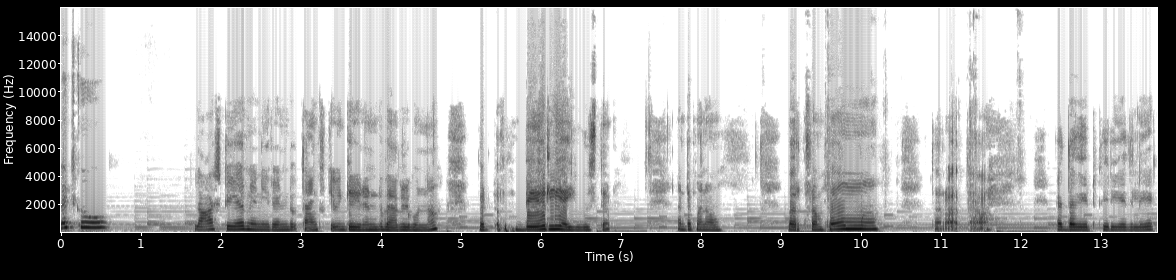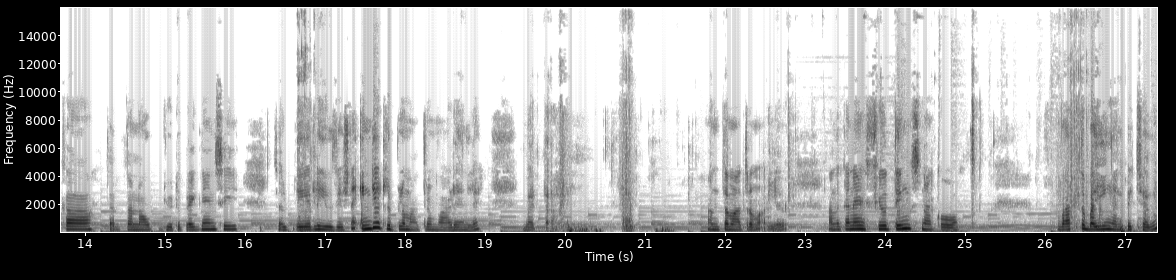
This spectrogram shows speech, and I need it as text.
లెట్స్ గో లాస్ట్ ఇయర్ నేను ఈ రెండు థ్యాంక్స్ గివింగ్కి ఈ రెండు బ్యాగులు కొన్నా but barely I use them అంటే మనం వర్క్ ఫ్రమ్ హోమ్ తర్వాత పెద్దగా ఎటు తిరిగేది లేక తర్వాత నౌ డ్యూ టు ప్రెగ్నెన్సీ చాలా బేర్లీ యూజ్ చేసిన. ఇండియా ట్రిప్లో మాత్రం వాడానులే బట్ uh, అంత మాత్రం వాడలేదు. అందుకనే ఫ్యూ థింగ్స్ నాకు వర్త్ బయ్యింగ్ అనిపించదు.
